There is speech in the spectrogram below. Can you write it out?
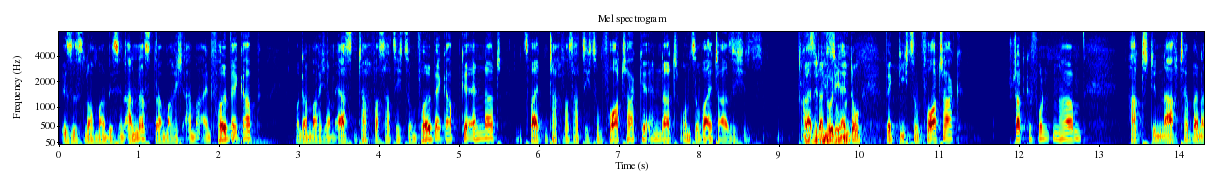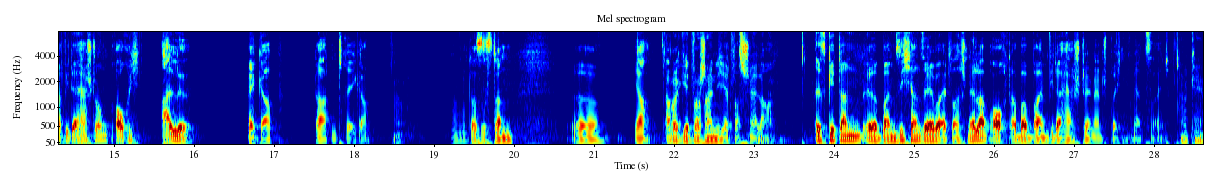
ist es nochmal ein bisschen anders. Da mache ich einmal ein Vollbackup und dann mache ich am ersten Tag, was hat sich zum Vollbackup geändert, am zweiten Tag, was hat sich zum Vortag geändert und so weiter. Also ich schreibe also dann nur die Änderung weg, die ich zum Vortag stattgefunden haben. Hat den Nachteil bei einer Wiederherstellung, brauche ich alle Backup-Datenträger. Ja. Das ist dann äh, ja. Aber geht wahrscheinlich etwas schneller. Es geht dann äh, beim Sichern selber etwas schneller, braucht aber beim Wiederherstellen entsprechend mehr Zeit. Okay.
